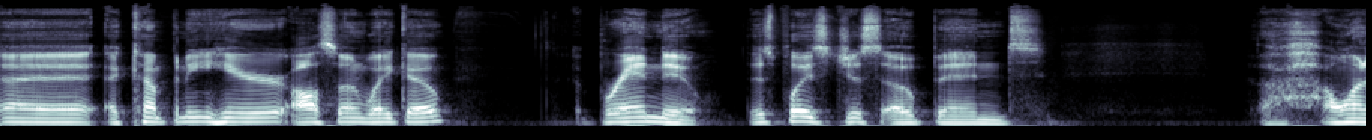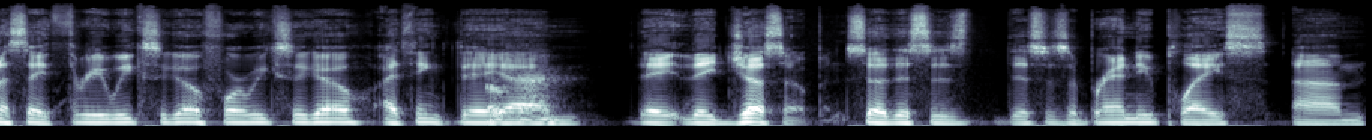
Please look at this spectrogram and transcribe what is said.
uh, a company here also in Waco, brand new. This place just opened. Uh, I want to say three weeks ago, four weeks ago. I think they Okay. um, they they just opened. So this is this is a brand new place. Um,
